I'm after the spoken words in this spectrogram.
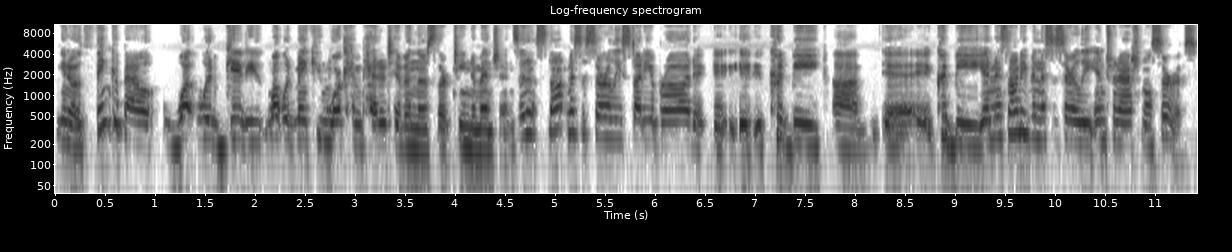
you know, think about what would give you, what would make you more competitive in those 13 dimensions. And it's not necessarily study abroad. It, it, it could be, um, it could be, and it's not even necessarily international service.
